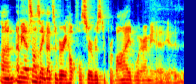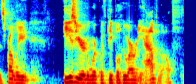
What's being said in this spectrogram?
um, I mean, it sounds like that's a very helpful service to provide. Where I mean, it's probably easier to work with people who already have wealth.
